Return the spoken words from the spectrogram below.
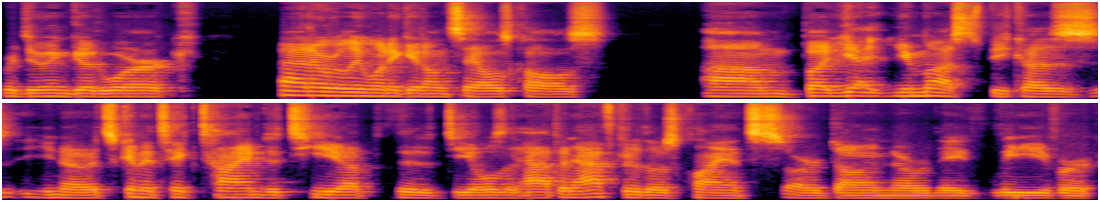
we're doing good work. I don't really want to get on sales calls. Um, but yet you must because you know it's going to take time to tee up the deals that happen after those clients are done or they leave or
